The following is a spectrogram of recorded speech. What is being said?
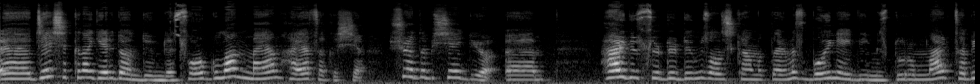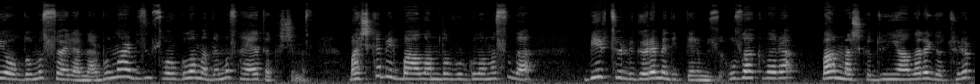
E, C şıkkına geri döndüğümde sorgulanmayan hayat akışı. Şurada bir şey diyor. E, her gün sürdürdüğümüz alışkanlıklarımız, boyun eğdiğimiz durumlar, tabi olduğumuz söylemler. Bunlar bizim sorgulamadığımız hayat akışımız. Başka bir bağlamda vurgulaması da bir türlü göremediklerimizi uzaklara, bambaşka dünyalara götürüp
